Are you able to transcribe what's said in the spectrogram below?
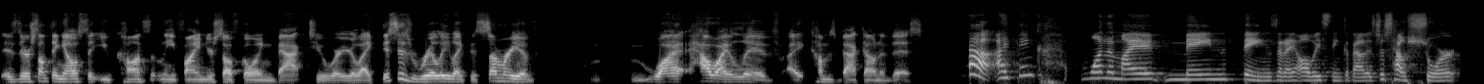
is there something else that you constantly find yourself going back to, where you're like, this is really like the summary of why how I live it comes back down to this. Yeah, I think one of my main things that I always think about is just how short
